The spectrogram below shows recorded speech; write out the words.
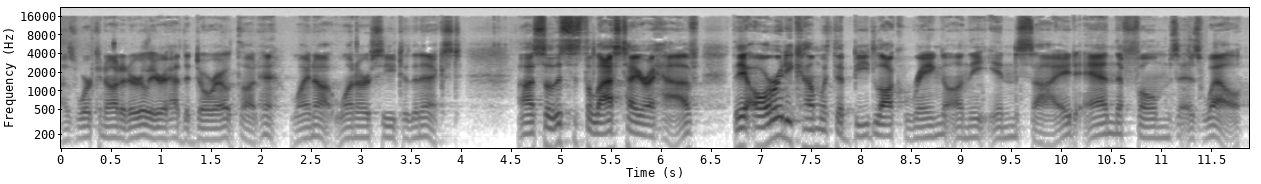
I was working on it earlier, I had the door out, thought, hey, why not? One RC to the next. Uh, so this is the last tire I have. They already come with the beadlock ring on the inside and the foams as well.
